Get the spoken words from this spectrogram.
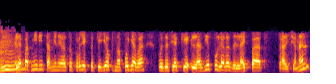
Mm. El iPad mini también era otro proyecto que Jobs no apoyaba, pues decía que las 10 pulgadas del iPad tradicional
